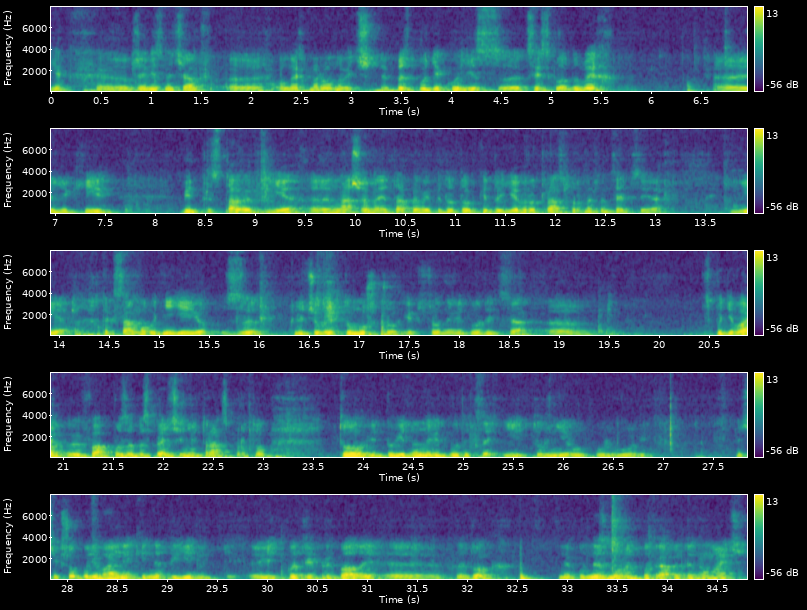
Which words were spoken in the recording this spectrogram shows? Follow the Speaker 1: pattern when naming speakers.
Speaker 1: Як е, вже відзначав е, Олег Миронович, без будь-якої з е, цих складових, які він представив, є нашими етапами підготовки до Євротранспортна концепція, є так само однією з ключових, тому що якщо не відбудеться сподівань УЄФА по забезпеченню транспорту, то відповідно не відбудеться і турніру у Львові. Значить, якщо вболівальники не приїдуть, е, котрі придбали е, квиток, не, зможуть потрапити на матч,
